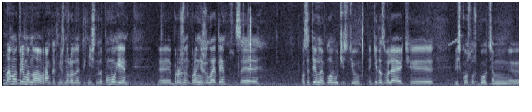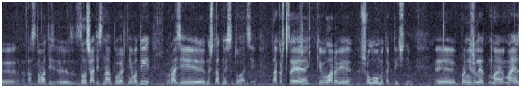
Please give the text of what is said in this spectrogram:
Нами отримано в рамках міжнародної технічної допомоги е, бронежилети з позитивною плавучістю, які дозволяють е, військовослужбовцям е, е, залишатись на поверхні води в разі нештатної ситуації. Також це кевларові шоломи тактичні. Бронежилет має-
